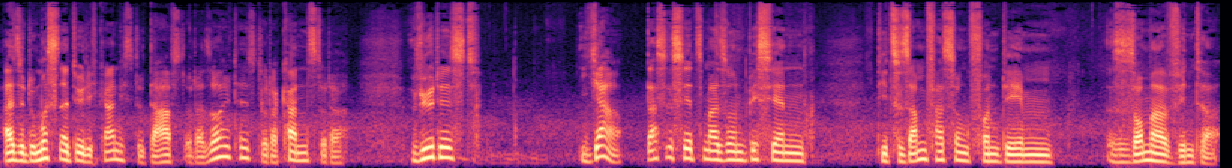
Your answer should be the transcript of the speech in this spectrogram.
also du musst natürlich gar nichts, du darfst oder solltest oder kannst oder würdest. Ja, das ist jetzt mal so ein bisschen die Zusammenfassung von dem Sommer-Winter.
